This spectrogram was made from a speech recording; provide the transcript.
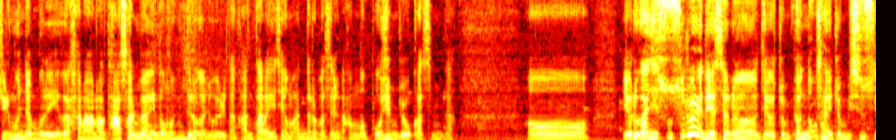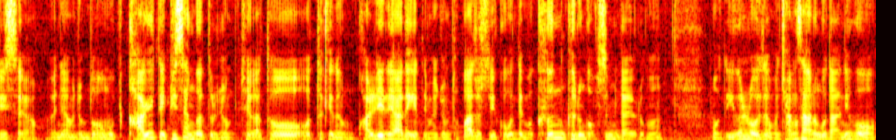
질문 전문에 이거 하나하나 다 설명이 너무 힘들어가지고 일단 간단하게 제가 만들어 봤으니까 한번 보시면 좋을 것 같습니다. 어 여러 가지 수수료에 대해서는 제가 좀 변동성이 좀 있을 수 있어요. 왜냐하면 좀 너무 가격대 비싼 것들을 좀 제가 더 어떻게든 관리를 해야 되기 때문에 좀 더 봐줄 수 있고 근데 뭐 큰 그런 거 없습니다, 여러분. 뭐 이걸로 해서 뭐 장사하는 것도 아니고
